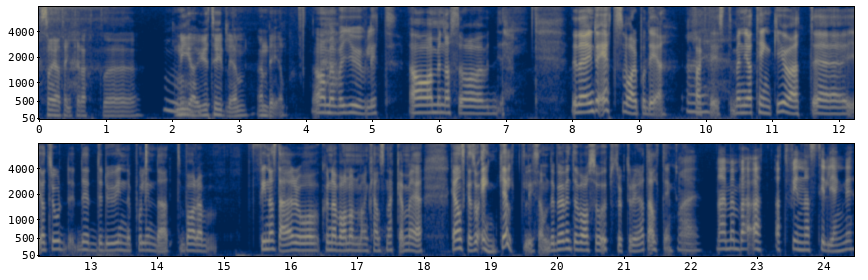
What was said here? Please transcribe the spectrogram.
Så jag tänker att eh, Mm. ni gör ju tydligen en del. Ja men vad ljuvligt. Ja men alltså det där är inte ett svar på det Nej. faktiskt. Men jag tänker ju att eh, jag tror det, det du är inne på Linda, att bara finnas där och kunna vara någon man kan snacka med ganska så enkelt. Liksom. Det behöver inte vara så uppstrukturerat alltid. Nej. Nej, men bara att, att finnas tillgänglig,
